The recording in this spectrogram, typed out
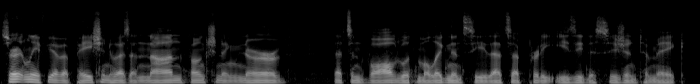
Certainly, if you have a patient who has a non functioning nerve that's involved with malignancy, that's a pretty easy decision to make.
